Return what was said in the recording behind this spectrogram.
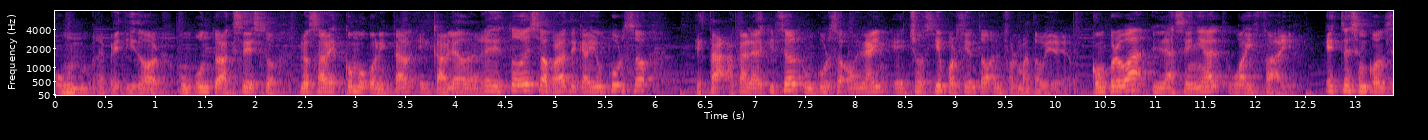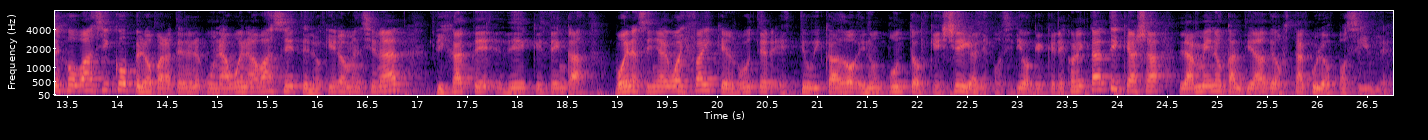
un repetidor, un punto de acceso, no sabes cómo conectar el cableado de redes, todo eso, acordate que hay un curso Está acá en la descripción un curso online hecho 100% en formato video. Comproba la señal Wi-Fi. Este es un consejo básico, pero para tener una buena base te lo quiero mencionar. Fíjate de que tengas buena señal Wi-Fi, que el router esté ubicado en un punto que llegue al dispositivo que querés conectarte y que haya la menos cantidad de obstáculos posible.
